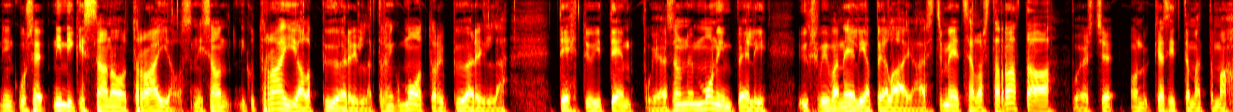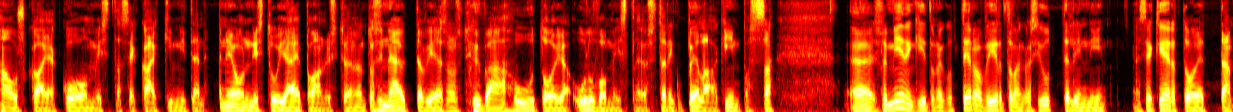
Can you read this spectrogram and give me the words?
niin kuin se nimikin sanoo, trials, niin se on niin kuin trial-pyörillä, tai niin kuin moottoripyörillä tehtyjä temppuja. se on monin peli, 1-4 pelaajaa. Ja sitten meet sellaista rataa, ja se on käsittämättömän hauskaa ja koomista se kaikki, miten ne onnistuu ja epäonnistuu. Ja ne on tosi näyttäviä ja sellaista hyvää huutoa ja ulvomista, jos sitä niin pelaa kimpassa. Se oli mielenkiintoinen, kun Tero Virtalan kanssa juttelin, niin se kertoo, että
